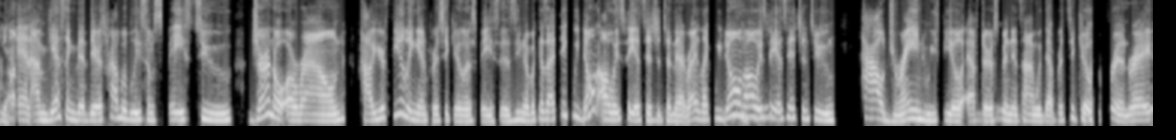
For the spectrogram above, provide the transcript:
Yeah. And I'm guessing that there's probably some space to journal around how you're feeling in particular spaces, you know, because I think we don't always pay attention to that, right? Like we don't mm-hmm. always pay attention to how drained we feel after mm-hmm. spending time with that particular friend, right?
